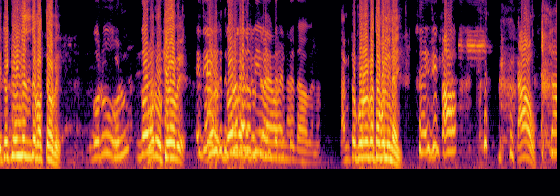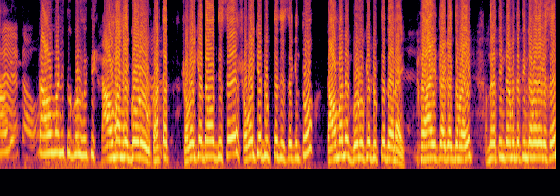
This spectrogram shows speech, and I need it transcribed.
এটা একটু ইংরেজিতে ভাবতে হবে। গরু। গরু? গরু গরু কীভাবে? এই যে গরু কেন বিয়ে ঢুকতে বাড়িতে ঢুকতে দেওয়া হবে না। আমি তো গরুর কথা বলি নাই। এই যে কাও হ্যাঁ, কাও কাও মানে তো গরু হইতে কাউ মানে গরু। অর্থাৎ সবাইকে দাওয়াত দিছে সবাইকে ঢুকতে দিছে কিন্তু কাউ মানে গরুকে ঢুকতে দেয় নাই। রাইট রাইট একদম রাইট আপনারা তিনটার মধ্যে তিনটা বেড়ে গেছেন।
